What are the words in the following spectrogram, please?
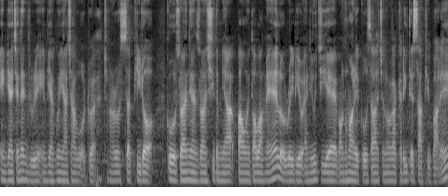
အိမ်ပြန်ခြင်းတဲ့လူတွေအိမ်ပြန်ခွင့်ရကြဖို့အတွက်ကျွန်တော်တို့ဆက်ပြီးတော့ကိုစွမ်းညံစွမ်းရှိသမျှပါဝင်သွားပါမယ်လို့ Radio NUG ရဲ့ပေါင်းနှမတွေကိုစားကျွန်တော်ကကတိသစ္စာပြုပါတယ်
